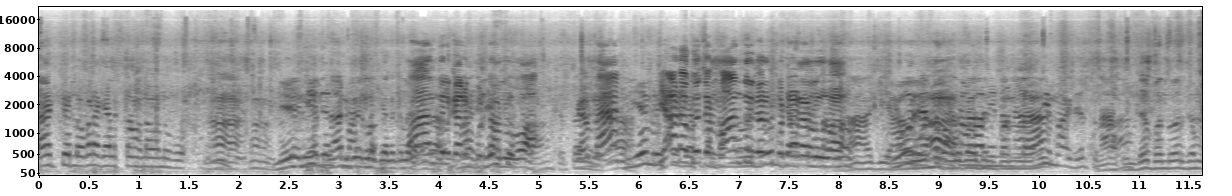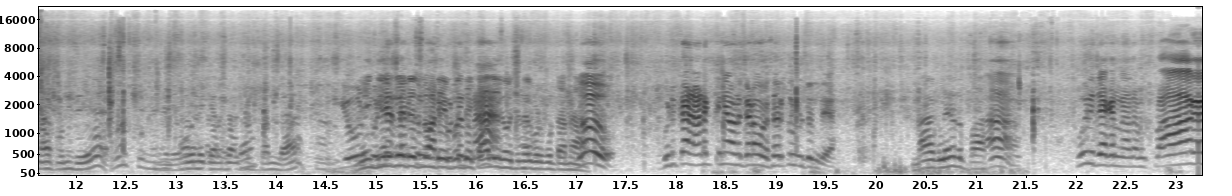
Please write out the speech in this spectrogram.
కాట్పేరులో కూడా గెలుస్తా ఉన్నావు నువ్వు. నాకుంది ఊళ్ళకి వెళ్ళాల్సిన ఖాళీగా గుడికాడ ఒక సర్కిల్ ఉంటుంది. నాకు లేదు పూరి జగన్నాథం బాగా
